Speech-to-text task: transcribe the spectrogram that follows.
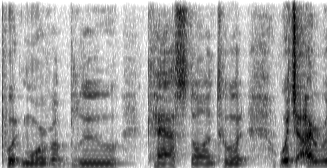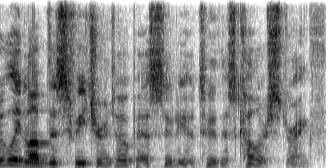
put more of a blue cast onto it, which I really love this feature in Topaz Studio 2, this color strength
